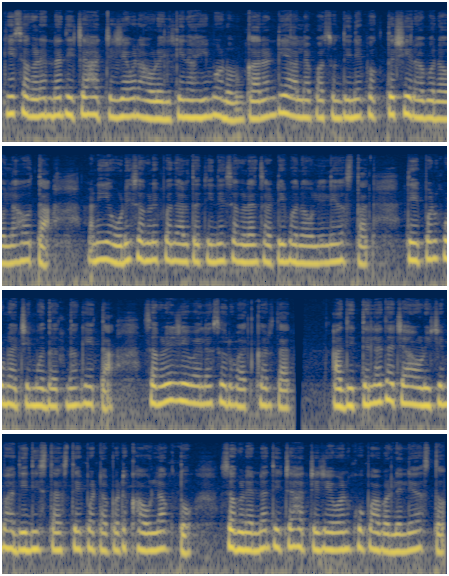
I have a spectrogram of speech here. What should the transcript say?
की सगळ्यांना तिच्या हातचे जेवण आवडेल की नाही म्हणून. कारण ती आल्यापासून तिने फक्त शिरा बनवला होता आणि एवढे सगळे पदार्थ तिने सगळ्यांसाठी बनवलेले असतात. ते पण कुणाची मदत न घेता. सगळे जेवायला सुरुवात करतात. आदित्यला त्याच्या आवडीची भाजी दिसताच ते पटापट खाऊ लागतो. सगळ्यांना तिच्या हातचे जेवण खूप आवडलेले असतं.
